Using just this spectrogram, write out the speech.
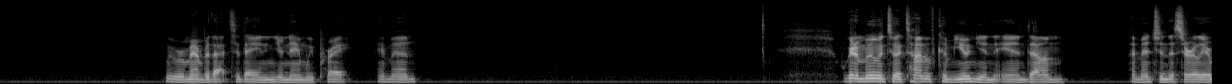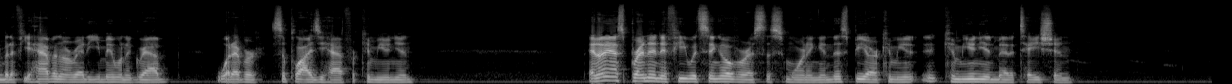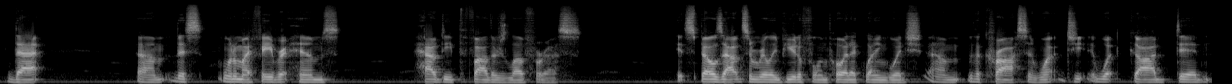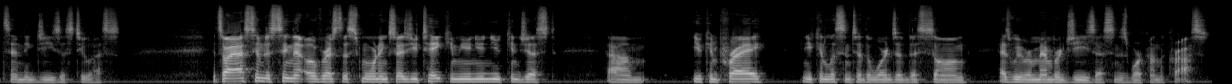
We remember that today, and in your name we pray. Amen. We're going to move into a time of communion, and um, I mentioned this earlier, but if you haven't already, you may want to grab whatever supplies you have for communion. And I asked Brendan if he would sing over us this morning, and this be our commun- communion meditation. That um, this one of my favorite hymns how deep the Father's love for us. It spells out some really beautiful and poetic language um, the cross and what G- what God did sending Jesus to us. And so I asked him to sing that over us this morning. So as you take communion, you can just um, you can pray and you can listen to the words of this song as we remember Jesus and His work on the cross.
